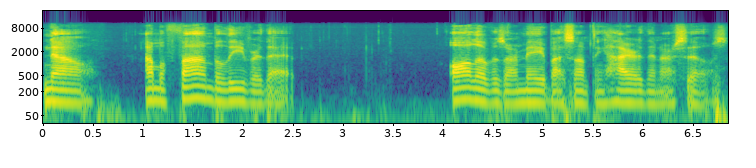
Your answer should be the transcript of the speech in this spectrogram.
Now, I'm a fine believer that all of us are made by something higher than ourselves.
